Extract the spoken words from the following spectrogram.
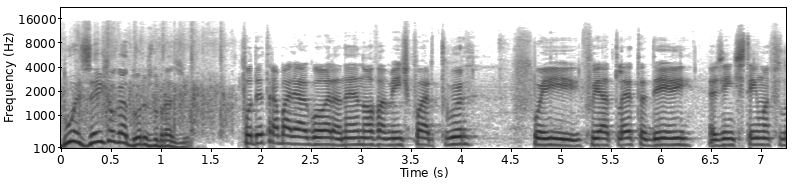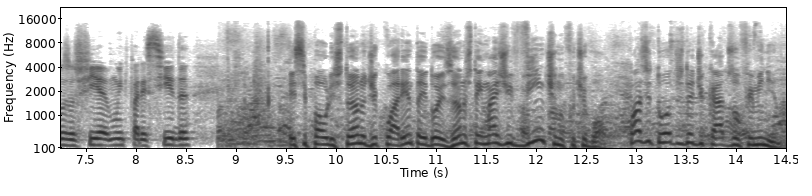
duas ex-jogadoras do Brasil. Poder trabalhar agora, né, novamente com o Arthur, fui, fui atleta dele, a gente tem uma filosofia muito parecida. Esse paulistano de 42 anos tem mais de 20 no futebol, quase todos dedicados ao feminino.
